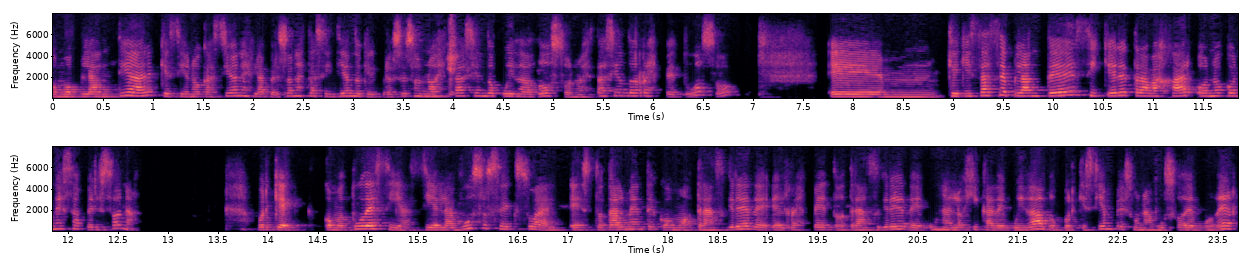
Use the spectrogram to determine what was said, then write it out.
como plantear que si en ocasiones la persona está sintiendo que el proceso no está siendo cuidadoso, no está siendo respetuoso, em, que quizás se plantee si quiere trabajar o no con esa persona. Porque, como tú decías, si el abuso sexual es totalmente como transgrede el respeto, transgrede una lógica de cuidado, porque siempre es un abuso de poder,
